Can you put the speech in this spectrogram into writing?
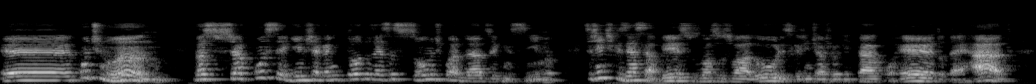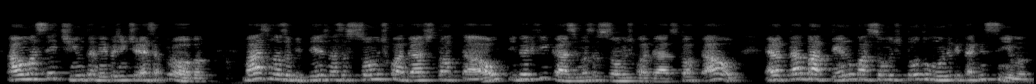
É, continuando, nós já conseguimos chegar em todas essas somas de quadrados aqui em cima. Se a gente quiser saber se os nossos valores que a gente achou que está correto ou está errado, há um macetinho também para a gente tirar essa prova. Basta nós obtermos nossa soma de quadrados total e verificar se nossa soma de quadrados total está batendo com a soma de todo mundo que está aqui em cima.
